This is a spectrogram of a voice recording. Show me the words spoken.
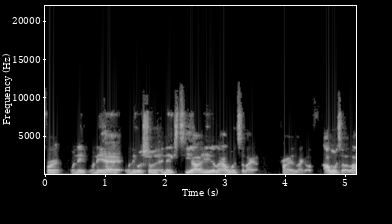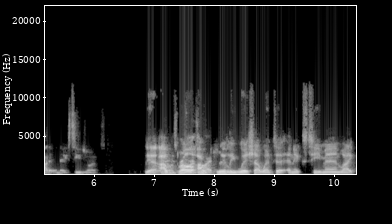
front when they when they had when they were showing NXT out here. Like I went to like probably like a, I went to a lot of NXT joints. Yeah, But, I, bro, I like- really wish I went to NXT, man. Like,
